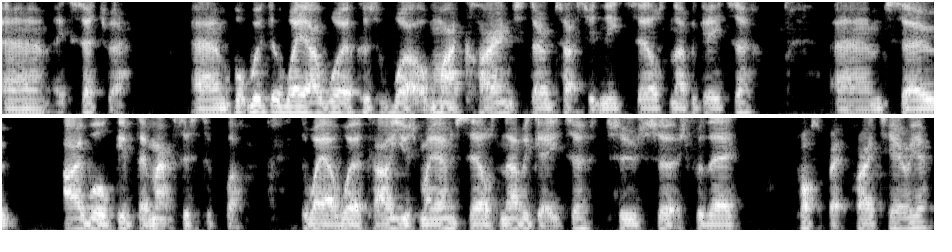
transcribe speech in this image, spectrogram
um, etc. Um, but with the way I work as well, my clients don't actually need Sales Navigator. Um, so I will give them access to, well, the way I work, I'll use my own Sales Navigator to search for their prospect criteria.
